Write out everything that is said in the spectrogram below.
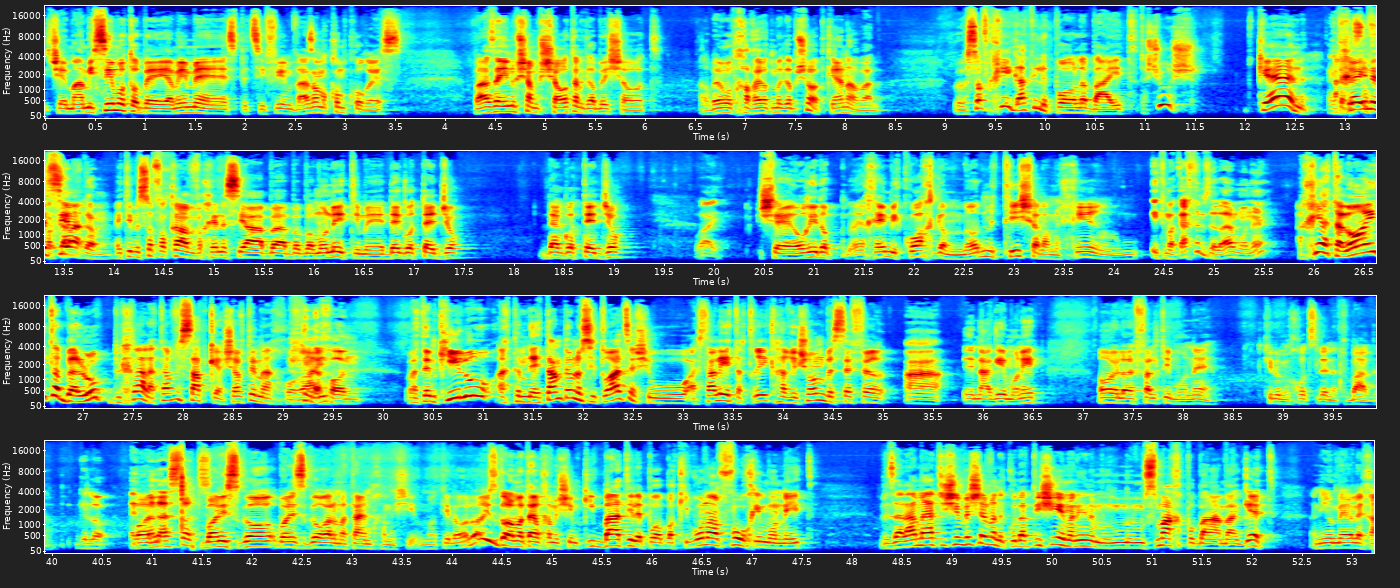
שמעמיסים אותו בימים אה, ספציפיים, ואז המקום קורס, ואז היינו שם שעות על גבי שעות, הרבה מאוד חוויות מגבשות, כן, אבל... ובסוף, אחי, הגעתי לפה לבית, תשוש. כן, היית אחרי בסוף נסיעה, גם. הייתי בסוף הקו, אחרי נסיעה במונית עם אה, דגו טג'ו, דגו טג'ו, וואי. שהוריד אחרי מיקוח גם מאוד מתיש על המחיר. התמקחתם? זה לא היה מונה? אחי, אתה לא היית בלופ בכלל, אתה וסבקי ישבתם מאחוריי. נכון. ואתם כאילו, אתם נאטמתם לסיטואציה שהוא עשה לי את הטריק הראשון בספר הנהגי מונית. אוי, לא הפעלתי מונה, כאילו מחוץ לנתב"ג. לא, אין מה לעשות. בוא נסגור, בוא נסגור על 250. אמרתי לו, לא נסגור על 250, כי באתי לפה בכיוון ההפוך עם מונית, וזה עלה 197.90, אני מוסמך פה בגט. אני אומר לך,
